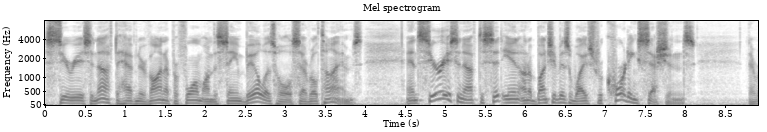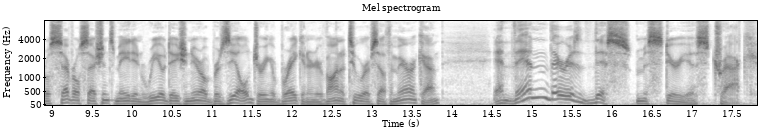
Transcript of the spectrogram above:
Serious enough to have Nirvana perform on the same bill as Hole several times, and serious enough to sit in on a bunch of his wife's recording sessions. There were several sessions made in Rio de Janeiro, Brazil, during a break in a Nirvana tour of South America. And then there is this mysterious track.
